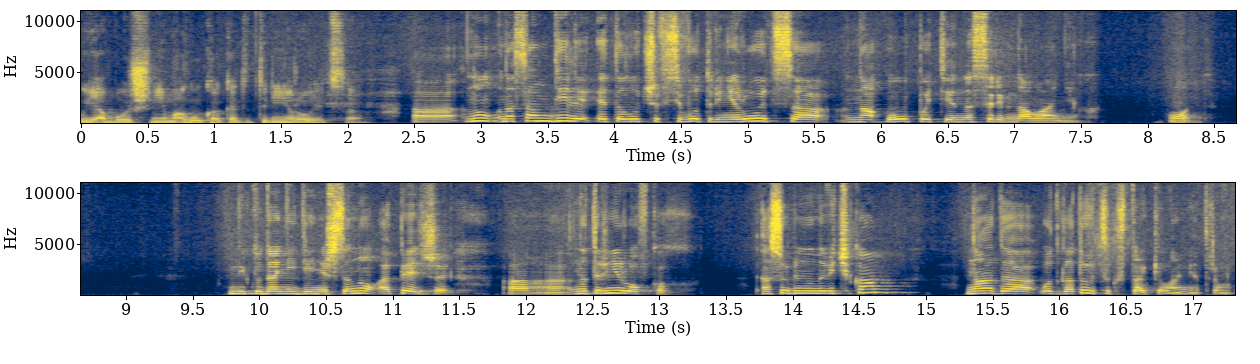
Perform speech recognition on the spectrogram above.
я больше не могу, как это тренируется? А, ну, на самом деле, это лучше всего тренируется на опыте, на соревнованиях. Вот. Никуда не денешься. Но, опять же, а, на тренировках, особенно новичкам, надо вот готовиться к 100 километрам.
